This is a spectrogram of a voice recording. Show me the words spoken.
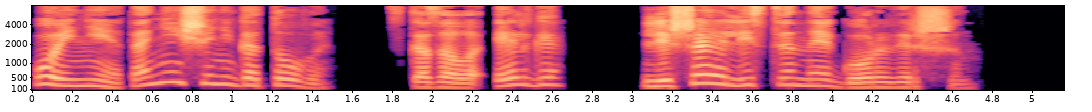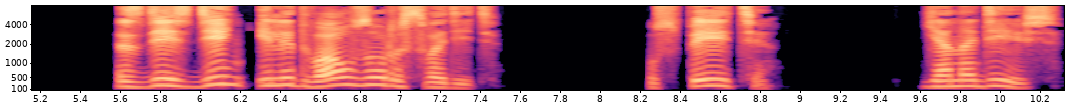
«Ой, нет, они еще не готовы», — сказала Эльга лишая лиственные горы вершин. Здесь день или два узоры сводить. Успеете? Я надеюсь.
